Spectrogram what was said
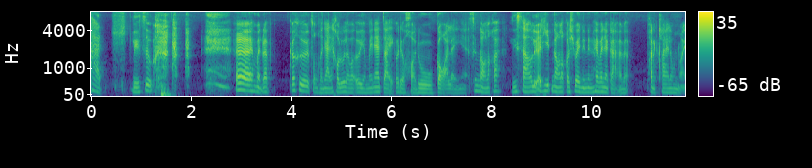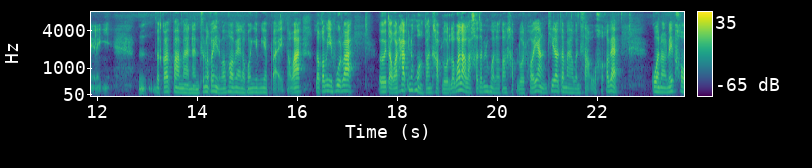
หัส หรือศุกร์เออเหมือนแบบ ก็คือส่งสัญญาณให้เขารู้แล้วว่าเออยังไม่แน่ใจก็เดี๋ยวขอดูก่อนอะไรเงี้ยซึ่งน้องเราก็หรือเสาร์หรืออาทิตย์น้องเราก็ช่วยนิดนึงให้บรรยากาศมันแบบผ่อนคลายลงหน่อยอะไรอย่างงี้แล้วก็ประมาณนั้น ซึ่งเราก็เห็นว่าพ่อแม่เราก็เงียบๆไป แต่ว่าเราก็มีพูดว่าเออแต่ว่าถ้าเป็นห่วงตอนขับรถเราว่าหลักๆเขาจะเป็นห่วงเราตอนขับรถเพราะอย่างที่เราจะมาวันเสาร์เขาก็แบบกลัวนอนไม่พอ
